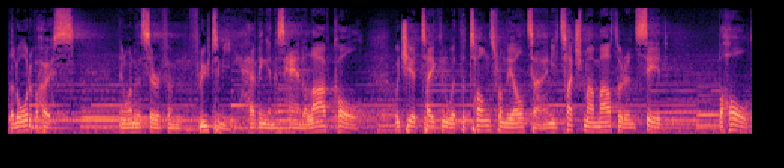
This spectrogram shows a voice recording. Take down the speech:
the Lord of hosts. Then one of the seraphim flew to me, having in his hand a live coal, which he had taken with the tongs from the altar, and he touched my mouth with it and said, Behold,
